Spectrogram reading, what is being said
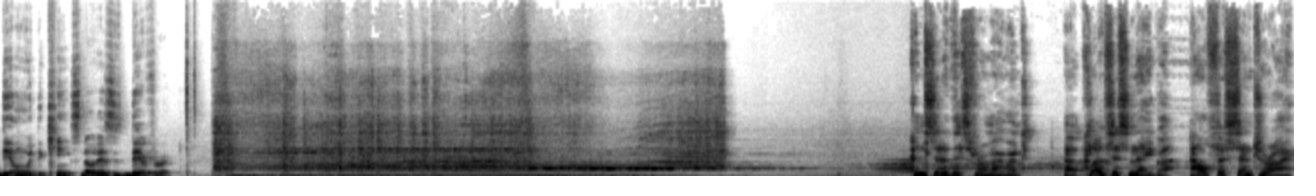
dealing with the kinks. No, this is different. Consider this for a moment. Our closest neighbor, Alpha Centauri,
